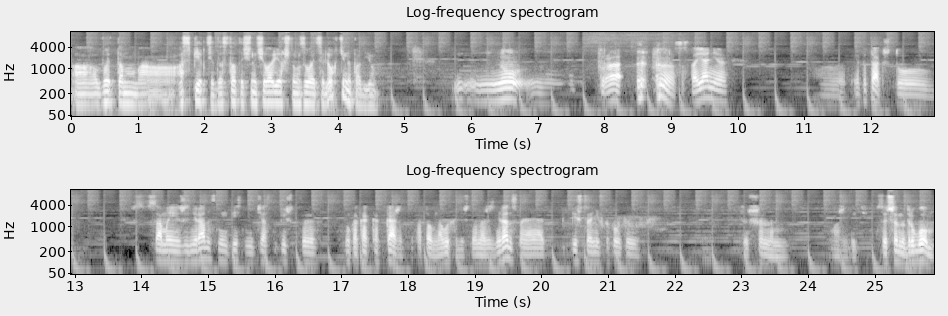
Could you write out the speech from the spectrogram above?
а, в этом а, аспекте достаточно человек, что называется, легкий на подъем? Ну, про состояние э, это так, что самые жизнерадостные песни часто пишутся, ну, как, как, как кажется потом на выходе, что она жизнерадостная, а пишутся они в каком-то совершенном, может быть, совершенно другом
